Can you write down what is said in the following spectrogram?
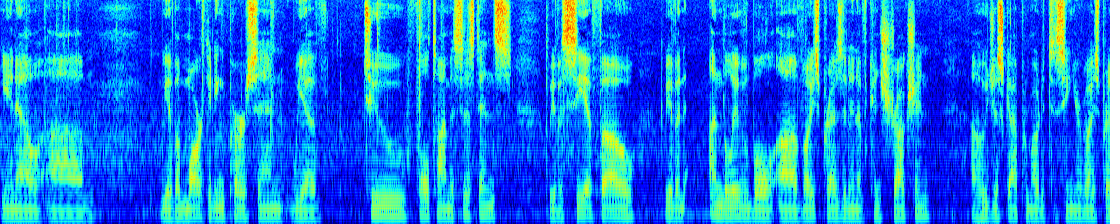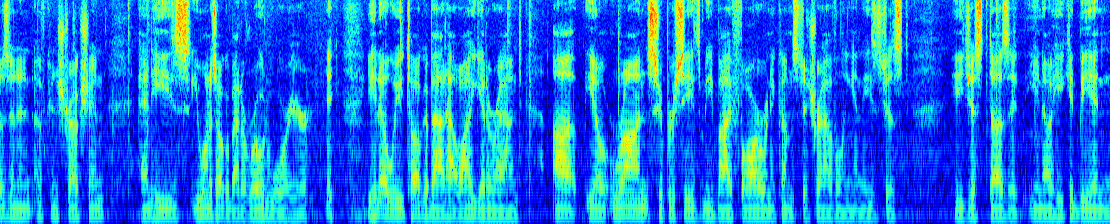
you know, um, we have a marketing person. We have two full-time assistants. We have a CFO. We have an unbelievable uh, vice president of construction uh, who just got promoted to senior vice president of construction. And he's, you want to talk about a road warrior. you know, we talk about how I get around. Uh, you know, Ron supersedes me by far when it comes to traveling, and he's just, he just does it. You know, he could be in,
